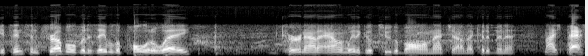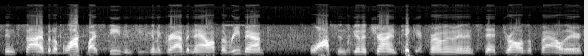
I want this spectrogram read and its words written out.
Gets in some trouble but is able to pull it away. Kerr now to Allen. Way to go to the ball on that job. That could have been a nice pass inside, but a block by Stevens. He's going to grab it now off the rebound. Watson's going to try and pick it from him and instead draws a foul there.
